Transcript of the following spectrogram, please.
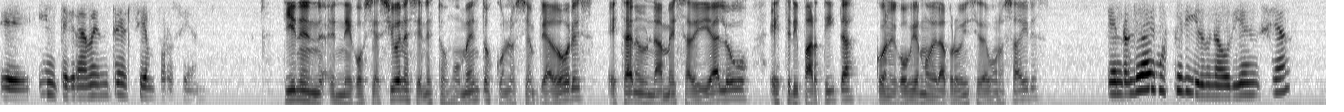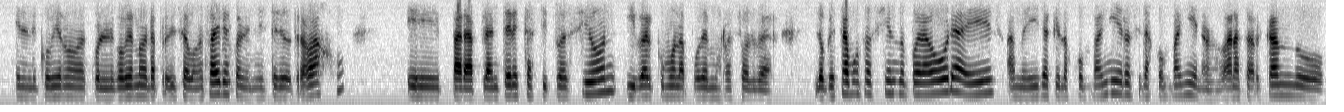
eh, íntegramente el 100%. ¿Tienen negociaciones en estos momentos con los empleadores? ¿Están en una mesa de diálogo? ¿Es tripartita con el gobierno de la provincia de Buenos Aires? En realidad hemos pedido una audiencia en el gobierno, con el gobierno de la provincia de Buenos Aires, con el Ministerio de Trabajo, eh, para plantear esta situación y ver cómo la podemos resolver. Lo que estamos haciendo por ahora es, a medida que los compañeros y las compañeras nos van acercando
